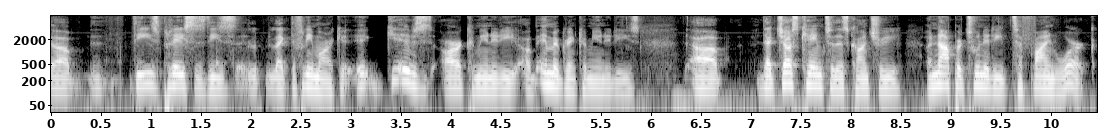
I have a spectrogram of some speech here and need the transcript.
uh, these places these like the flea market it gives our community of immigrant communities uh, that just came to this country an opportunity to find work.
